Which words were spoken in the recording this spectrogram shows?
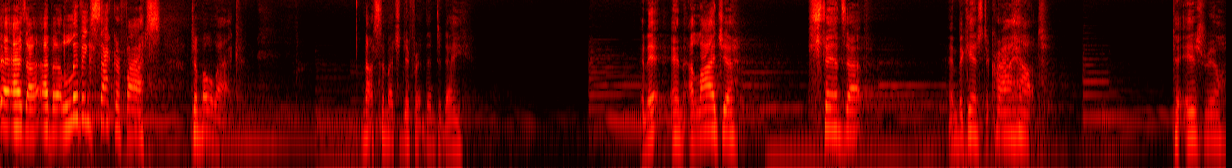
as a, a living sacrifice to Moloch. Not so much different than today. And, it, and Elijah stands up and begins to cry out to Israel,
